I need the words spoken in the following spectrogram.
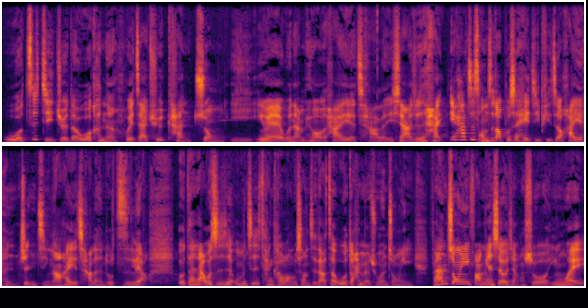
我自己觉得我可能会再去看中医，因为我男朋友他也查了一下，就是他，因为他自从知道不是黑棘皮之后，他也很震惊，然后他也查了很多资料。我大家，我只是我们只是参考网络上资料，这我都还没有去问中医。反正中医方面是有讲说，因为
